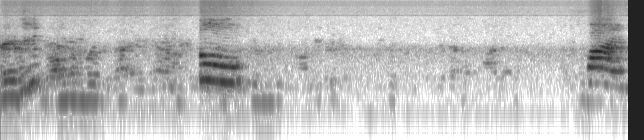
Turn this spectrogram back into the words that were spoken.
Ready? Wrong number देना Two. Five.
